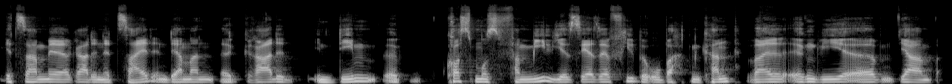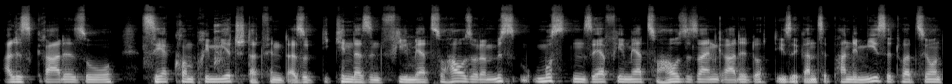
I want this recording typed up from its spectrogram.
Jetzt haben wir ja gerade eine Zeit, in der man äh, gerade in dem äh, Kosmos Familie sehr, sehr viel beobachten kann, weil irgendwie äh, ja alles gerade so sehr komprimiert stattfindet. Also die Kinder sind viel mehr zu Hause oder müß, mussten sehr viel mehr zu Hause sein, gerade durch diese ganze Pandemiesituation.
